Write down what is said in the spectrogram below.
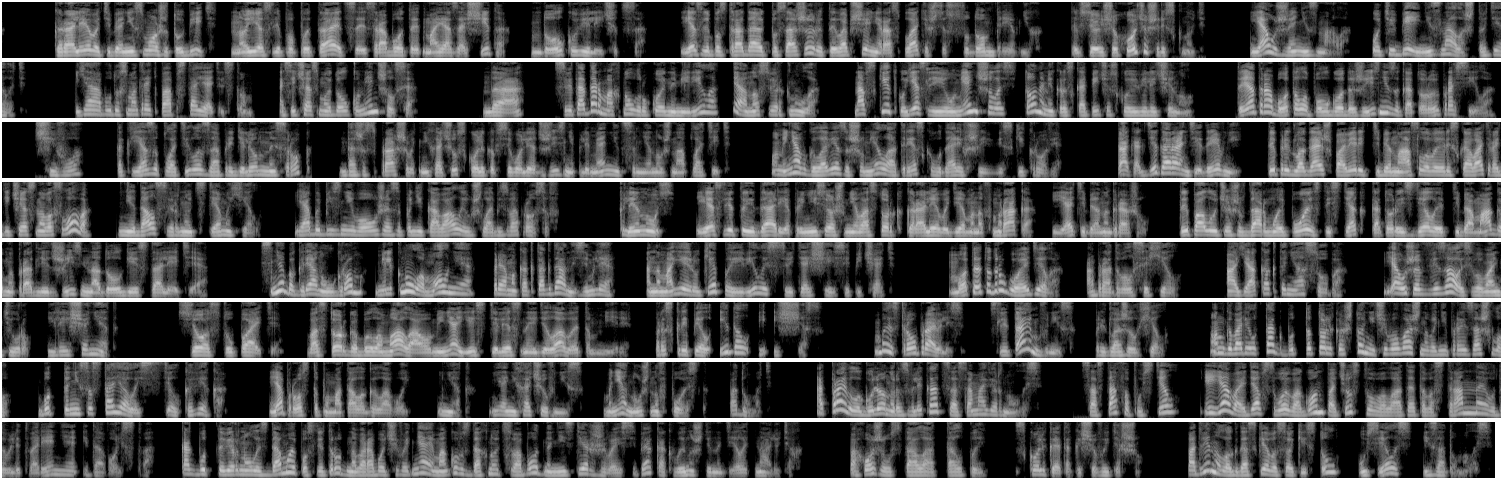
Королева тебя не сможет убить, но если попытается и сработает моя защита, долг увеличится. Если пострадают пассажиры, ты вообще не расплатишься с судом древних. Ты все еще хочешь рискнуть? Я уже не знала. Хоть убей, не знала, что делать. Я буду смотреть по обстоятельствам. А сейчас мой долг уменьшился? Да. Светодар махнул рукой на мерило, и оно сверкнуло. Навскидку, если и уменьшилось, то на микроскопическую величину. Ты отработала полгода жизни, за которую просила. Чего? Так я заплатила за определенный срок? Даже спрашивать не хочу, сколько всего лет жизни племянницы мне нужно оплатить. У меня в голове зашумело от резко ударившей в виски крови. Так, а где гарантии, древний? Ты предлагаешь поверить тебе на слово и рисковать ради честного слова? Не дал свернуть с темы Хел. Я бы без него уже запаниковала и ушла без вопросов. Клянусь, если ты, Дарья, принесешь мне восторг королевы демонов мрака, я тебя награжу. Ты получишь в дар мой поезд и стяг, который сделает тебя магом и продлит жизнь на долгие столетия. С неба грянул гром, мелькнула молния, прямо как тогда на земле, а на моей руке появилась светящаяся печать. «Вот это другое дело», — обрадовался Хил. «А я как-то не особо. Я уже ввязалась в авантюру, или еще нет?» «Все, ступайте. Восторга было мало, а у меня есть телесные дела в этом мире. Проскрипел идол и исчез. Быстро управились. Слетаем вниз, предложил Хел. Он говорил так, будто только что ничего важного не произошло, будто не состоялась стелка века. Я просто помотала головой. Нет, я не хочу вниз. Мне нужно в поезд. Подумать. Отправила Гулену развлекаться, а сама вернулась. Состав опустел, и я, войдя в свой вагон, почувствовала от этого странное удовлетворение и довольство. Как будто вернулась домой после трудного рабочего дня и могу вздохнуть свободно, не сдерживая себя, как вынуждена делать на людях. Похоже, устала от толпы. Сколько я так еще выдержу? Подвинула к доске высокий стул, уселась и задумалась.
